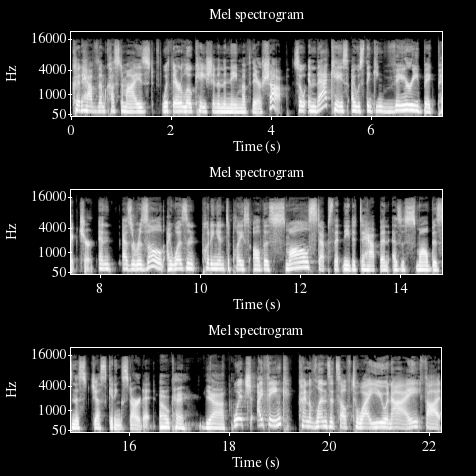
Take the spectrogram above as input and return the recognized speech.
could have them customized with their location and the name of their shop. So in that case, I was thinking very big picture. And as a result, I wasn't putting into place all the small steps that needed to happen as a small business just getting started. Okay. Yeah. Which I think kind of lends itself to why you and I thought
